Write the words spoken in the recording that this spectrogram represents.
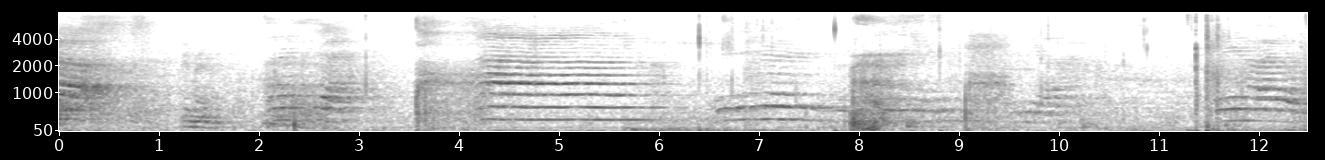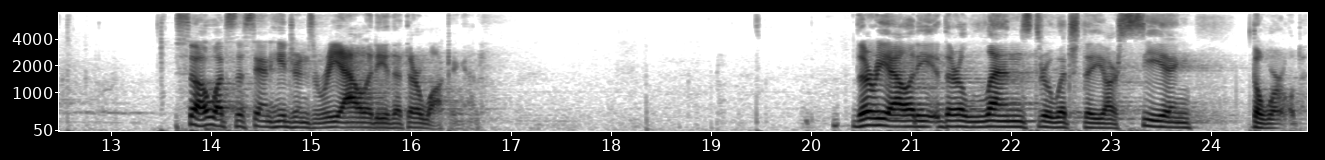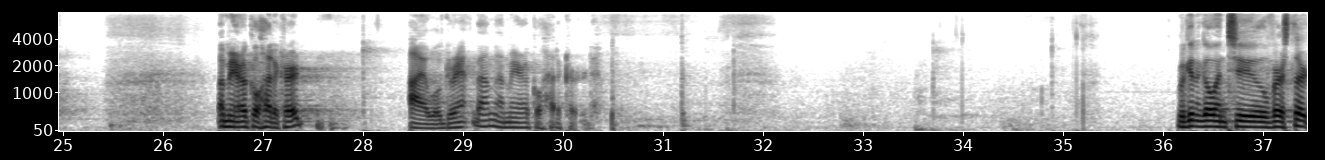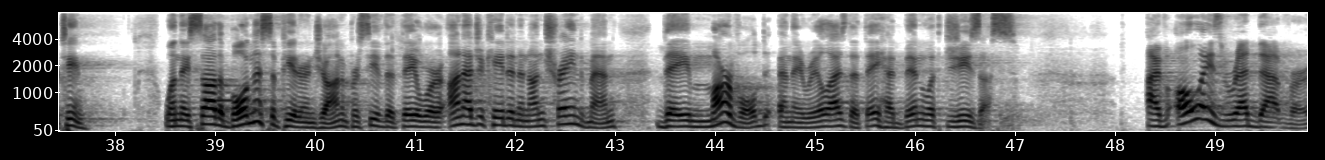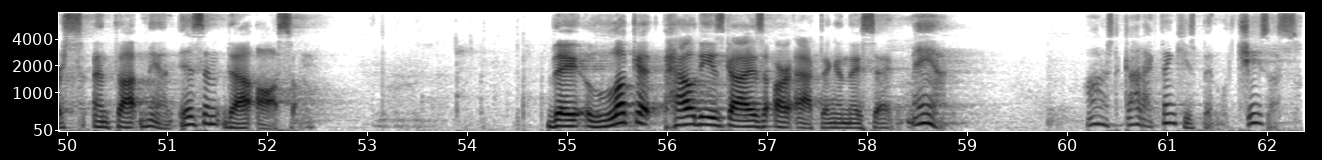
So, what's the Sanhedrin's reality that they're walking in? Their reality, their lens through which they are seeing the world. A miracle had occurred. I will grant them a miracle had occurred. We're going to go into verse 13. When they saw the boldness of Peter and John and perceived that they were uneducated and untrained men, they marveled and they realized that they had been with Jesus. I've always read that verse and thought, man, isn't that awesome? They look at how these guys are acting and they say, man, honest to God, I think he's been with Jesus.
